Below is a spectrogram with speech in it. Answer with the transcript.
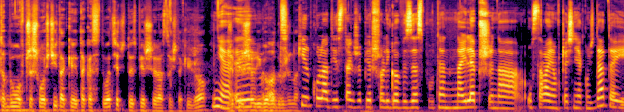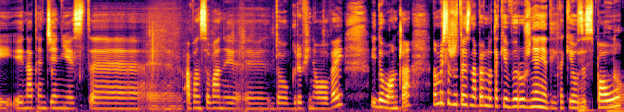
To było w przeszłości takie, taka sytuacja, czy to jest pierwszy raz coś takiego? Nie, Że pierwszoligowa y, od drużyna? kilku lat jest tak, że pierwszoligowy zespół, ten najlepszy, na, ustalają wcześniej jakąś datę i, na ten dzień jest e, e, awansowany e, do gry finałowej i dołącza. No myślę, że to jest na pewno takie wyróżnienie dla takiego zespołu, No.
